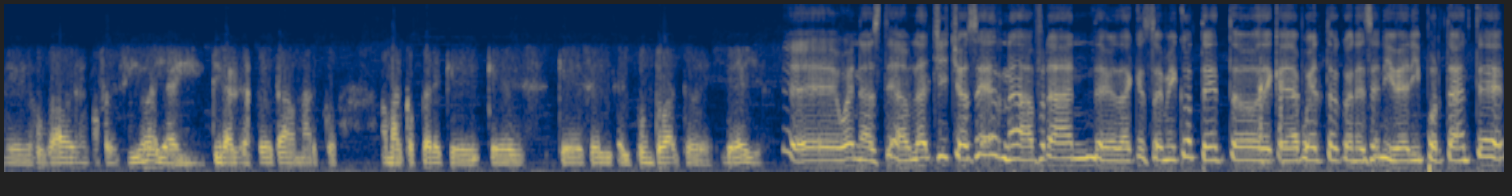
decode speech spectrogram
eh, jugadores en ofensiva y ahí tirarle la pelota a Marco, a Marcos Pérez, que, que es que es el, el punto alto de, de ellos. Eh, buenas, te habla el Chicho Serna, Fran. De verdad que estoy muy contento de que haya vuelto con ese nivel importante.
